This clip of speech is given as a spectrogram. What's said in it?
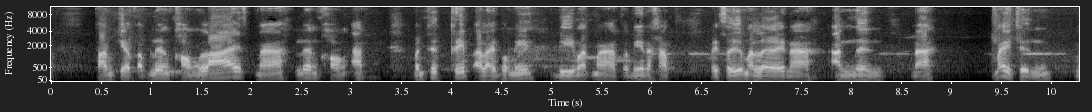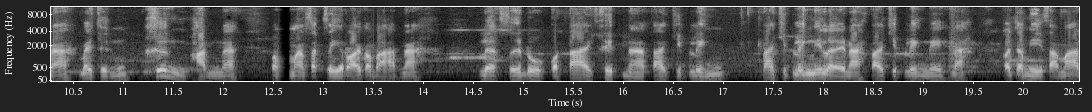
ดทำเกี่ยวกับเรื่องของไลฟ์นะ เรื่องของอัดบันทึกคลิปอะไรพวกนี้ดีมากๆตัวนี้นะครับ ไปซื้อมาเลยนะ อันหนึ่งนะ ไม่ถึงนะ ไม่ถึงครึ่งพันนะ ประมาณสัก 400 กว่าบาทนะ เลือกซื้อดูกดใต้คลิปนะ ใต้คลิปลิงก์ใต้คลิปลิงก์นี้เลยนะ ใต้คลิปลิงก์นี้นะ ก็จะมีสามารถ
